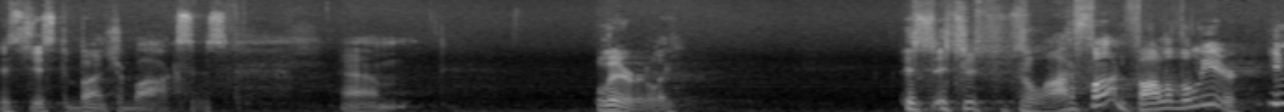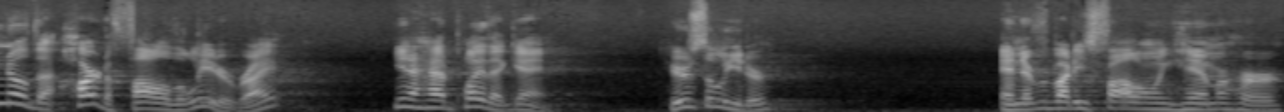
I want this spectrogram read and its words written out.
It's just a bunch of boxes. Um, literally. It's, it's just it's a lot of fun. Follow the leader. You know the hard to follow the leader, right? You know how to play that game. Here's the leader, and everybody's following him or her,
